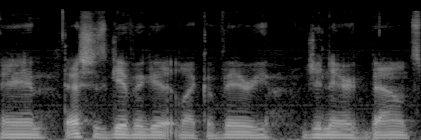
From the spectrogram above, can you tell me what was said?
and that's just giving it like a very generic bounce.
